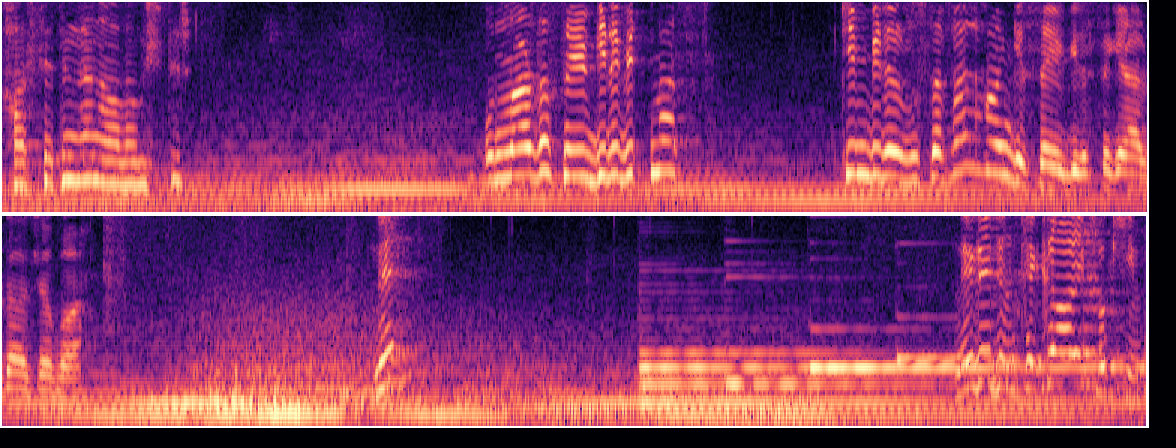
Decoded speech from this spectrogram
Hasretinden ağlamıştır. Bunlarda sevgili bitmez. Kim bilir bu sefer hangi sevgilisi geldi acaba? Ne? Ne dedin? Tekrar et bakayım.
